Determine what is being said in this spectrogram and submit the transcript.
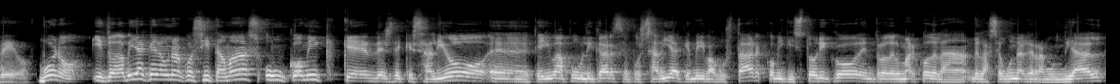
veo. Bueno, y todavía queda una cosita más, un cómic que desde que salió, eh, que iba a publicarse, pues sabía que me iba a gustar, cómic histórico dentro del marco de la, de la Segunda Guerra Mundial,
